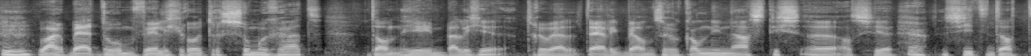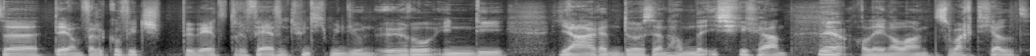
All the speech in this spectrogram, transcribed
Mhm. Waarbij het nog om veel grotere sommen gaat dan hier in België. Terwijl het eigenlijk bij ons er ook al niet naast is. Uh, als je Ja. ziet dat uh, Dejan Velkovic beweert dat er 25 miljoen euro in die jaren door zijn handen is gegaan. Ja. Alleen al aan zwart geld.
